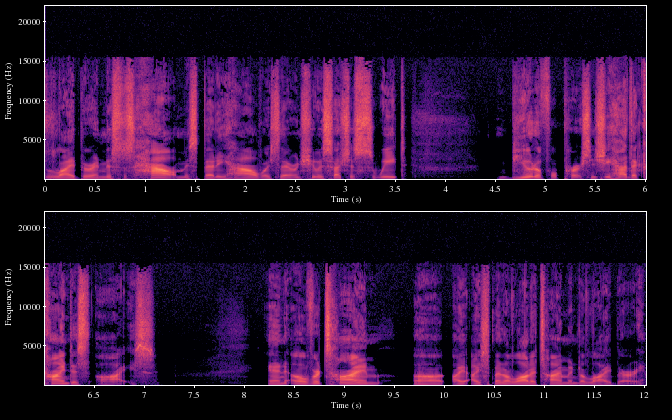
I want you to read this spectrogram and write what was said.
the librarian, Mrs. Howe, Miss Betty Howe was there, and she was such a sweet, beautiful person. She had the kindest eyes. And over time, uh, I, I spent a lot of time in the library,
